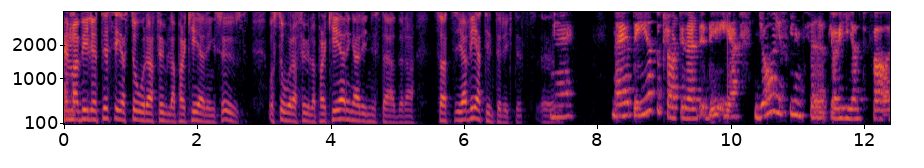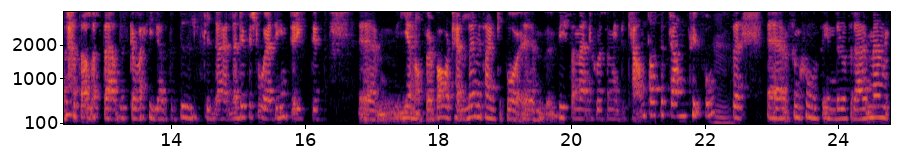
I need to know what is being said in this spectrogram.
men, man vill ju inte se stora fula parkeringshus och stora fula parkeringar in i städerna. Så att jag vet inte riktigt. Eh. Nej. Nej, det är såklart det där. Det är, jag skulle inte säga att jag är helt för att alla städer ska vara helt bilfria heller. Det förstår jag, det är inte riktigt eh, genomförbart heller med tanke på eh, vissa människor som inte kan ta sig fram till fots, mm. eh, funktionshinder och sådär. Men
